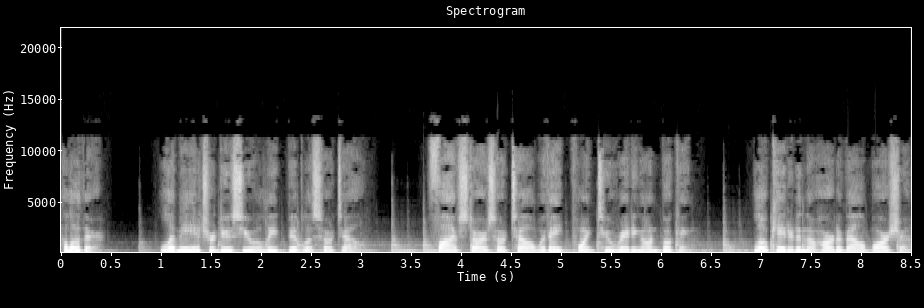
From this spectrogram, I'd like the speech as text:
Hello there. Let me introduce you Elite Byblos Hotel. 5 stars hotel with 8.2 rating on booking. Located in the heart of Al Barsha,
